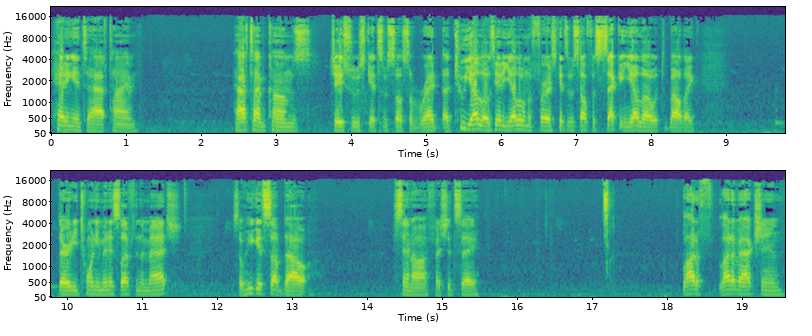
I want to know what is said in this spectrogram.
heading into halftime. Halftime comes, Jesus gets himself some red uh, two yellows. He had a yellow in the first, gets himself a second yellow with about like 30 20 minutes left in the match. So he gets subbed out. Sent off, I should say. A lot of lot of action.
